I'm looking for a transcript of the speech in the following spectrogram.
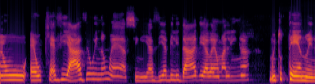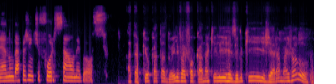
é o, é o que é viável e não é assim e a viabilidade ela é uma linha muito tênue né não dá para a gente forçar o negócio Até porque o catador ele vai focar naquele resíduo que gera mais valor.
